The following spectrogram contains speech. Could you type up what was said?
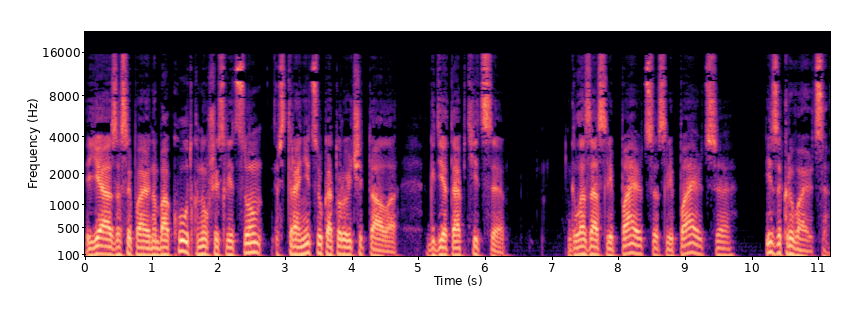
Я засыпаю на боку, уткнувшись лицом в страницу, которую читала. Где-то о птице. Глаза слепаются, слепаются и закрываются.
